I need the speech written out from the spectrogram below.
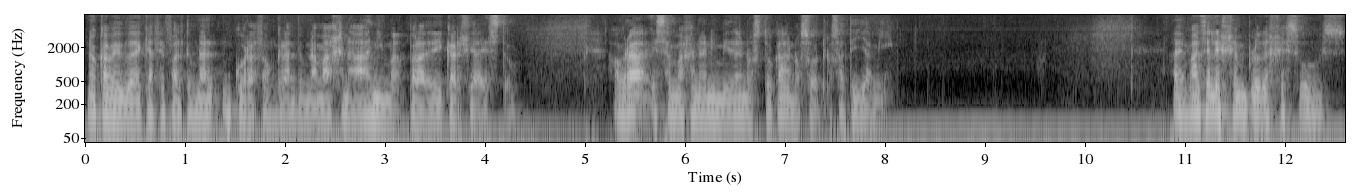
No cabe duda de que hace falta un, corazón grande, una magna ánima para dedicarse a esto. Ahora esa magnanimidad nos toca a nosotros, a ti y a mí. Además del ejemplo de Jesús,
